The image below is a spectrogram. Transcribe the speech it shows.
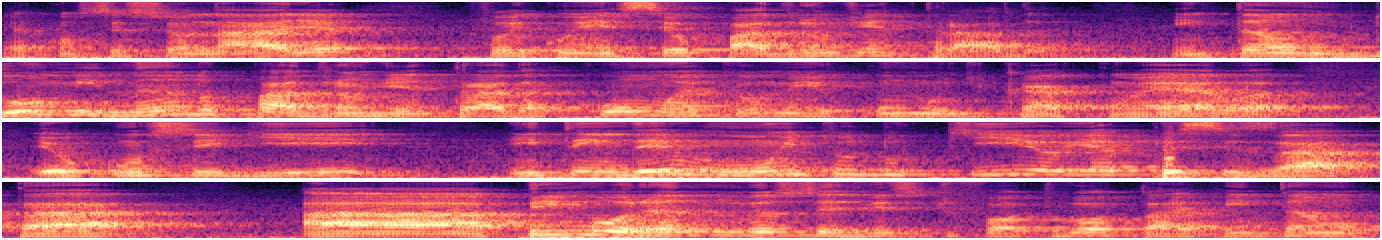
A concessionária foi conhecer o padrão de entrada. Então, dominando o padrão de entrada, como é que eu me comunicar com ela, eu consegui entender muito do que eu ia precisar estar tá aprimorando o meu serviço de fotovoltaica. Então,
